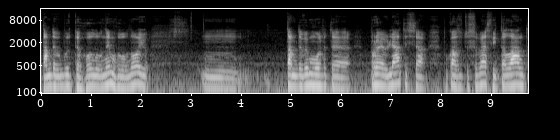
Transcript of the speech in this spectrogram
Там, де ви будете головним, головною, там, де ви можете проявлятися, показувати себе, свій талант.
